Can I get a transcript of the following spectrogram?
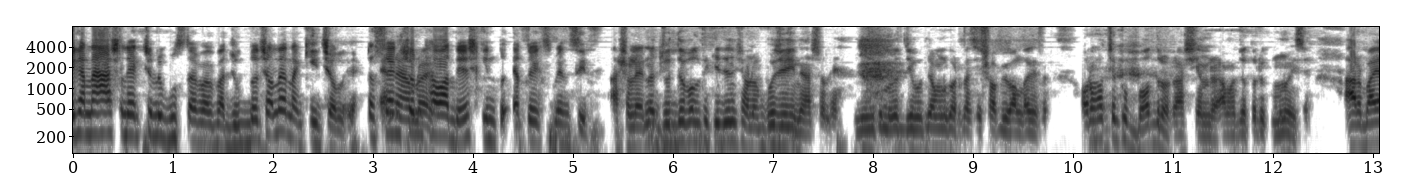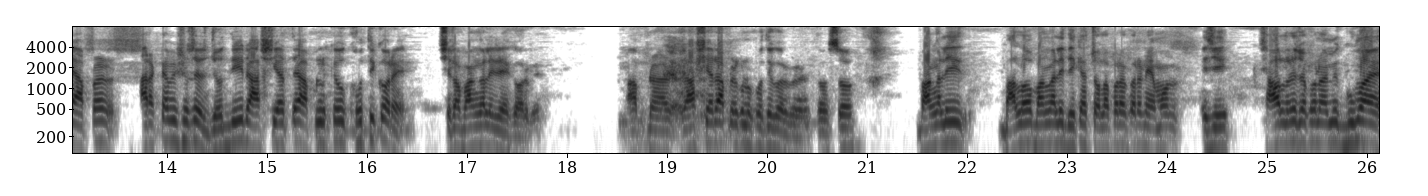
এখানে আসলে অ্যাকচুয়ালি বুঝতে পারবা যুদ্ধ চলে না কি চলে। একটা স্যাংশন খাওয়া দেশ কিন্তু এত এক্সপেন্সিভ আসলে না যুদ্ধ বলতে কি জিনিস আমরা বুঝেই না আসলে। জীবন যেমন করতেছে সবই ভালো লাগেছে ওরা হচ্ছে খুব ভদ্র রাশিয়ানরা আমার যতটুকু মনে হয়েছে। আর ভাই আপনার আরেকটা বিষয় হচ্ছে যদি রাশিয়াতে আপনার কেউ ক্ষতি করে সেটা বাঙালিরা করবে। আপনার রাশিয়ারা আপনার কোনো ক্ষতি করবে না। তো সো বাঙালি, ভালো বাঙালি দেখে চলাফেরা করেন এমন এই যে শাওলের যখন আমি ঘুমায়,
